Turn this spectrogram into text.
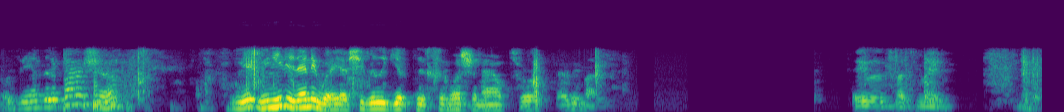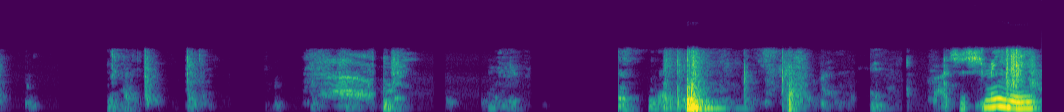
towards the end of the parasha. We, we need it anyway, I should really give this Chumash out for everybody. Eilad Hatzmeim. Parasha Shmini,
